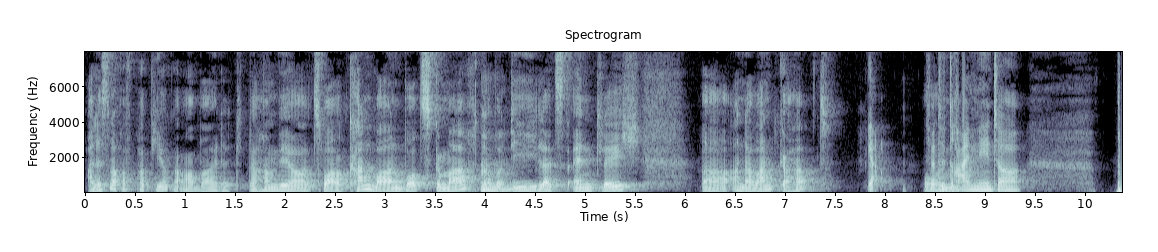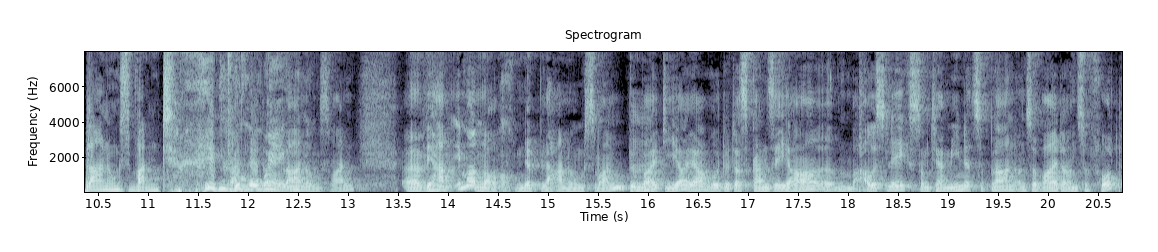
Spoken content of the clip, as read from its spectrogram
alles noch auf Papier gearbeitet. Da haben wir zwar Kanban-Bots gemacht, mhm. aber die letztendlich äh, an der Wand gehabt. Ich hatte drei Meter Planungswand im Büro. Planungswand. Äh, wir haben immer noch eine Planungswand, du mhm. bei dir, ja, wo du das ganze Jahr ähm, auslegst, um Termine zu planen und so weiter und so fort.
